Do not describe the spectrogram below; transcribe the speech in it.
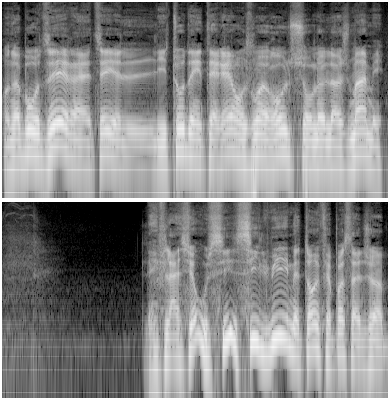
on a beau dire, euh, tu sais, les taux d'intérêt ont joué un rôle sur le logement, mais l'inflation aussi, si lui, mettons, il fait pas sa job,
